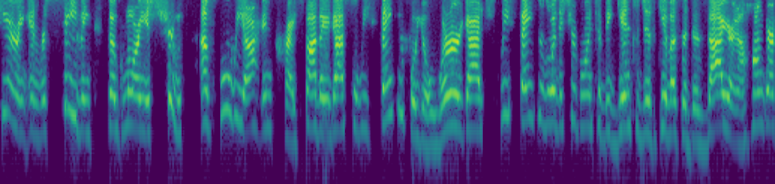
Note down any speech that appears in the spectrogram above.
hearing and receiving the glorious truth of who we are in Christ, Father God. So we thank you for your word, God. We thank you, Lord, that you're going to begin to just give us a desire and a hunger,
